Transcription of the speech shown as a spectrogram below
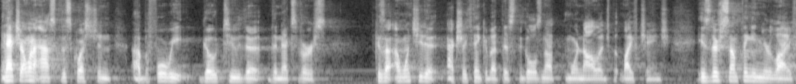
And actually, I want to ask this question uh, before we go to the, the next verse because I, I want you to actually think about this. The goal is not more knowledge, but life change. Is there something in your life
